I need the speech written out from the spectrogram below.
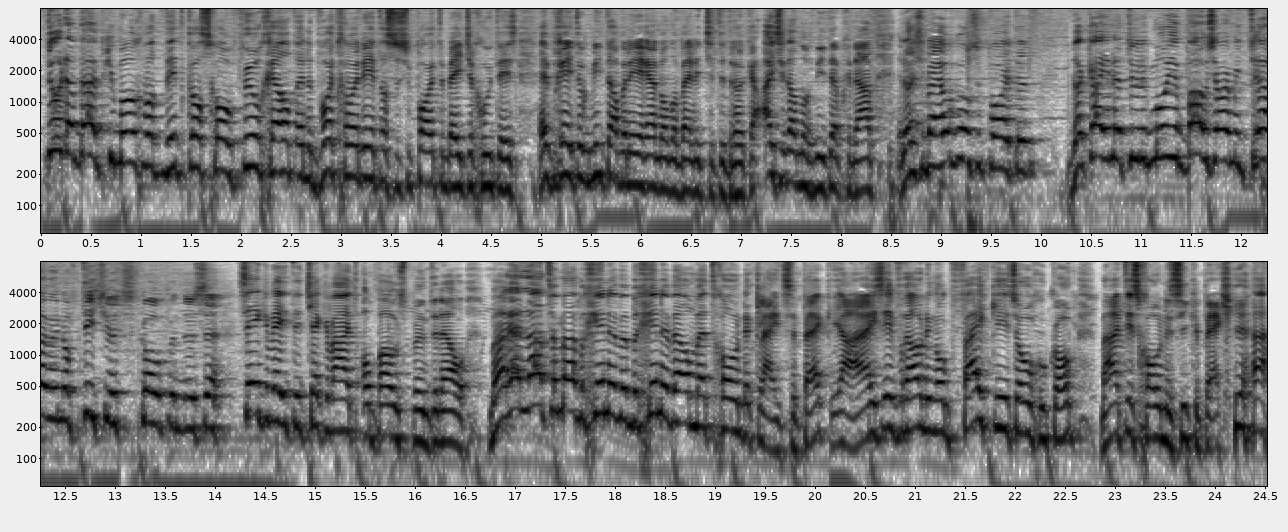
doe dat duimpje omhoog. Want dit kost gewoon veel geld. En het wordt gewaardeerd als de support een beetje goed is. En vergeet ook niet te abonneren en dan een belletje te drukken als je dat nog niet hebt gedaan. En als je mij ook wil supporten... Dan kan je natuurlijk mooie Bowser Army truien of t-shirts kopen. Dus uh, zeker weten, checken we uit op bous.nl. Maar uh, laten we maar beginnen. We beginnen wel met gewoon de kleinste pack. Ja, hij is in verhouding ook vijf keer zo goedkoop. Maar het is gewoon een zieke pack. Ja,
